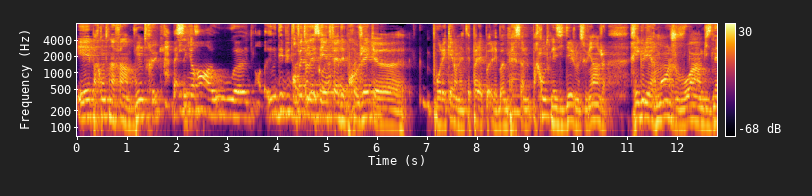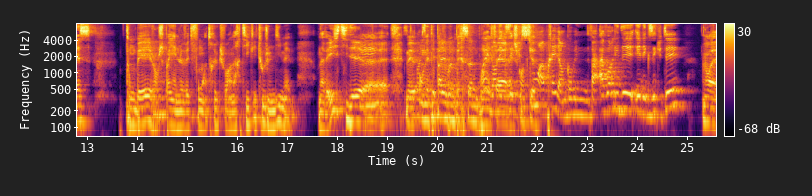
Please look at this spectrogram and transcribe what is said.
Et par contre, on a fait un bon truc. Bah, ignorant ou euh, au début de. En fait, on essayait de faire des projets que pour lesquels on n'était pas les, bonnes personnes. Par contre, les idées, je me souviens, je, régulièrement, je vois un business tomber, genre je sais pas, il y a une levée de fonds, un truc, je vois un article et tout, je me dis mais on avait eu cette idée, euh, mais on n'était pas les bonnes personnes pour ouais, les dans faire. Je pense que après, il y a encore une, enfin, avoir l'idée et l'exécuter. Ouais.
